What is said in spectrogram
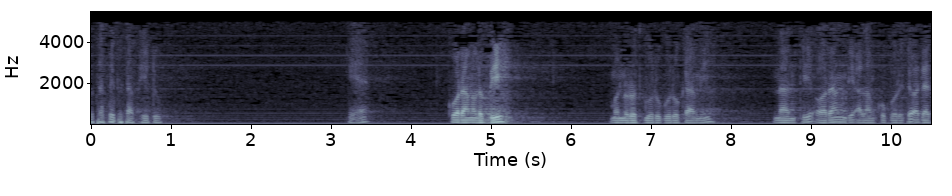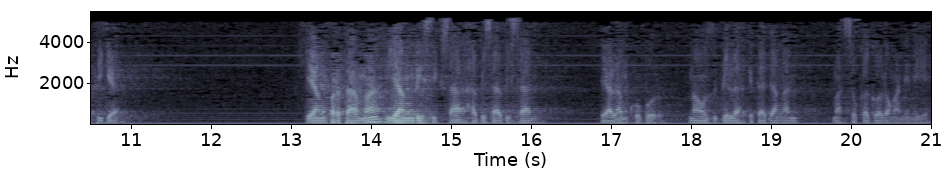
Tetapi tetap hidup. Ya. Kurang lebih menurut guru-guru kami nanti orang di alam kubur itu ada tiga. Yang pertama yang disiksa habis-habisan di alam kubur. Nauzubillah kita jangan masuk ke golongan ini ya.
